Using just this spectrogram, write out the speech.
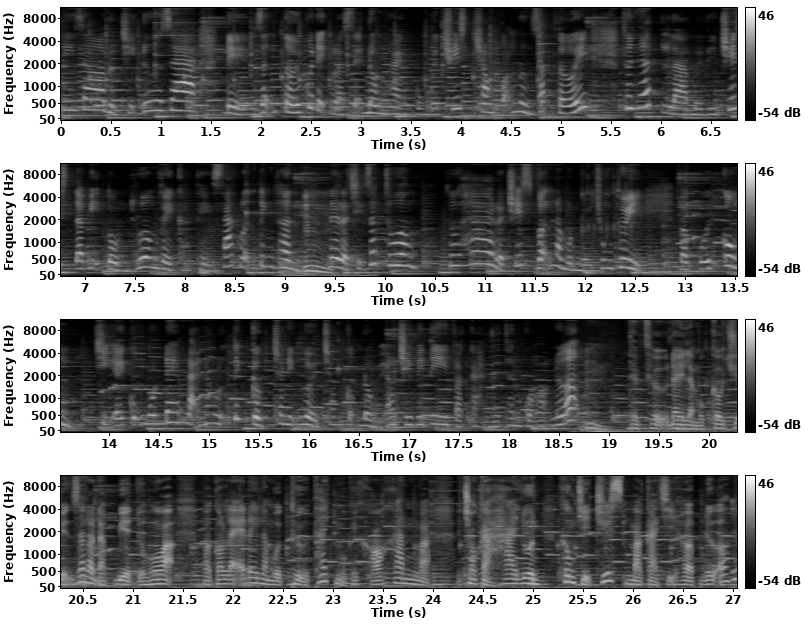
lý do được chị đưa ra để dẫn tới quyết định là sẽ đồng hành cùng với Trish trong quãng đường sắp tới. Thứ nhất là bởi vì Trish đã bị tổn thương về cả thể xác lẫn tinh thần Ừ. nên là chị rất thương. Thứ hai là Trish vẫn là một người trung thủy và cuối cùng chị ấy cũng muốn đem lại năng lượng tích cực cho những người trong cộng đồng LGBT và cả người thân của họ nữa. Ừ, thực sự đây là một câu chuyện rất là đặc biệt đúng không ạ? Và có lẽ đây là một thử thách, một cái khó khăn mà cho cả hai luôn, không chỉ Trish mà cả chị Hợp nữa. Ừ.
